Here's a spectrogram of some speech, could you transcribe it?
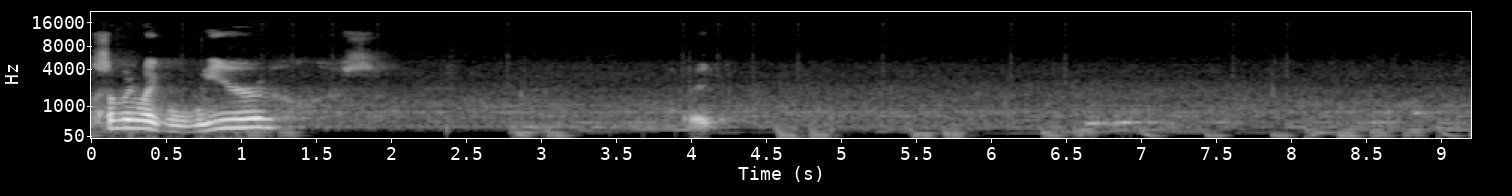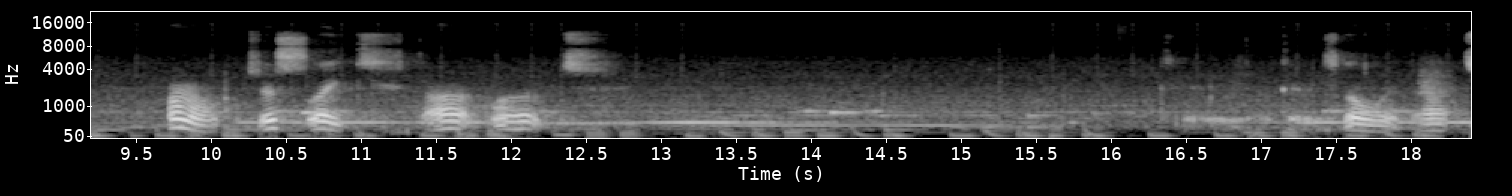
something like weird. I don't know, just like that, but. Okay, let's go with that.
